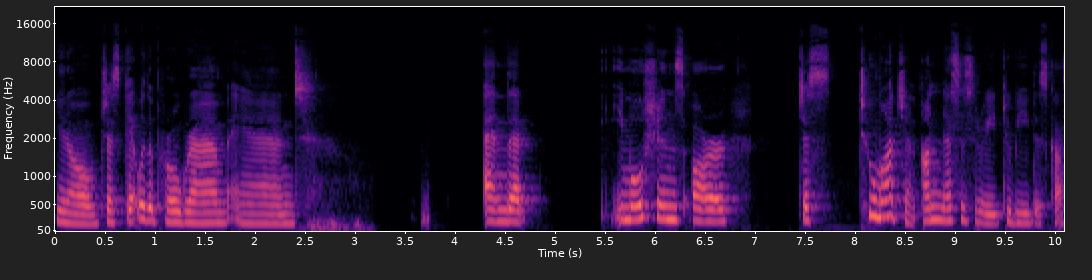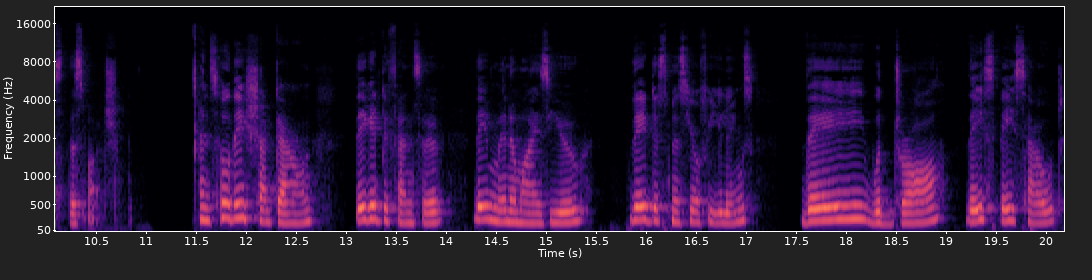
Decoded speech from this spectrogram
you know, just get with the program and and that emotions are just too much and unnecessary to be discussed this much. And so they shut down, they get defensive, they minimize you, they dismiss your feelings, they withdraw, they space out,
